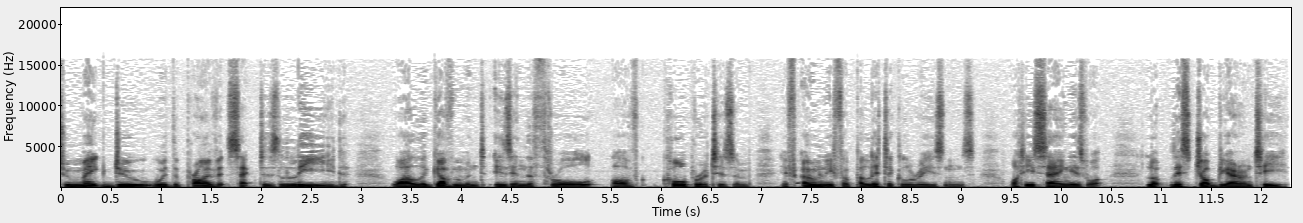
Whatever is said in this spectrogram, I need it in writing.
to make do with the private sector's lead while the government is in the thrall of corporatism, if only for political reasons. What he's saying is, what look, this job guarantee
